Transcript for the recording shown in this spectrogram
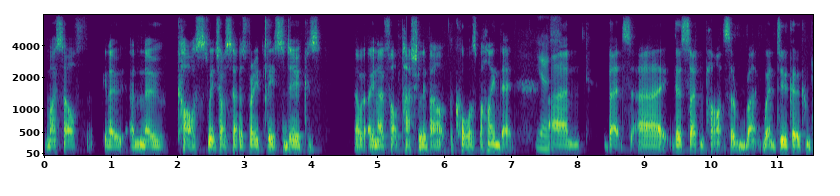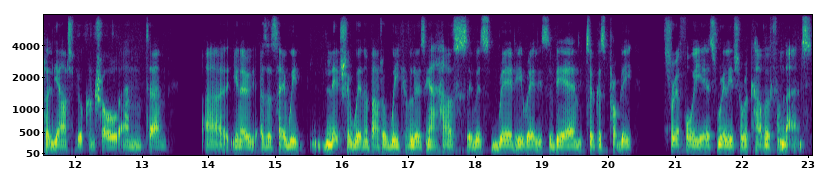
myself, you know, at no cost, which obviously I was very pleased to do because you know I felt passionately about the cause behind it. Yes. Um, but uh, there's certain parts that went do go completely out of your control, and um, uh, you know, as I say, we literally within about a week of losing our house, it was really, really severe, and it took us probably three or four years really to recover from that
